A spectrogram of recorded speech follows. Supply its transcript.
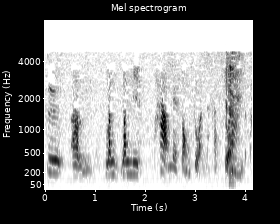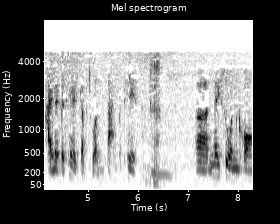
คืออืมมันมันมีภาพเนี่ยสองส่วนนะครับ ส่วนค่ะภายในประเทศกับส่วนต่างประเทศครับเอ่อ ในส่วนของ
